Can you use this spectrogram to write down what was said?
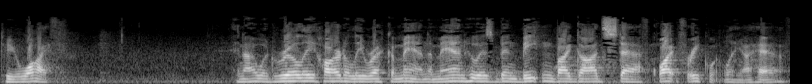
to your wife. And I would really heartily recommend a man who has been beaten by God's staff quite frequently, I have.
